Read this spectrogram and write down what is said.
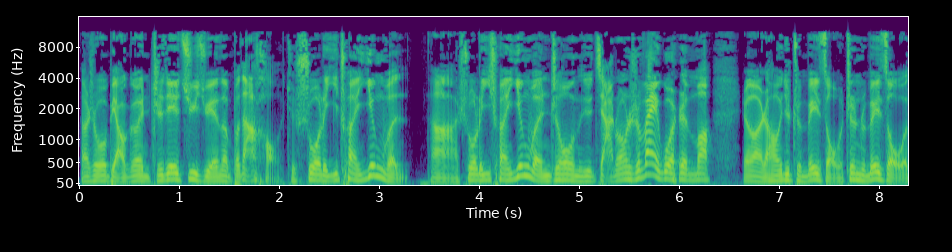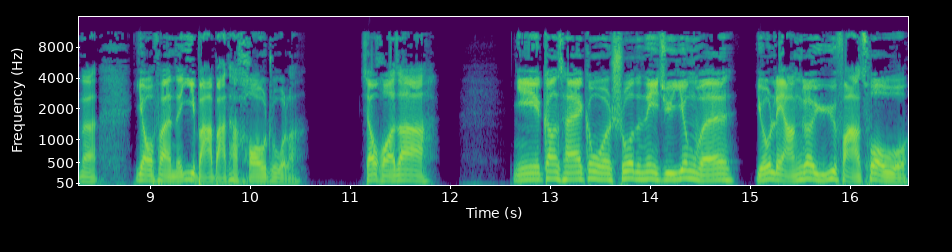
当时我表哥直接拒绝呢不大好，就说了一串英文。啊，说了一串英文之后呢，就假装是外国人嘛，是吧？然后就准备走，正准备走呢，要饭的一把把他薅住了。小伙子，你刚才跟我说的那句英文有两个语法错误，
